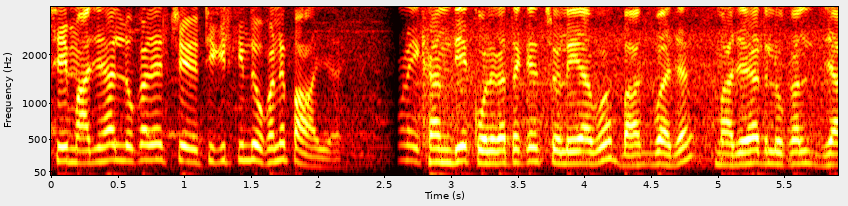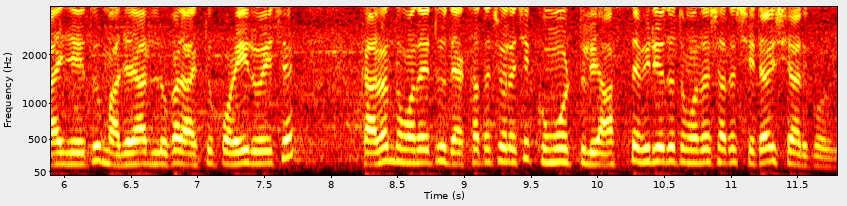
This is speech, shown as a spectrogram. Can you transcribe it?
সেই মাঝেরহাট লোকালের টিকিট কিন্তু ওখানে পাওয়া যায়। আমরা এখান দিয়ে কলকাতাকে চলে যাব, বাগবাজার। মাঝেরহাট লোকাল যায় যেহেতু, মাঝেরহাট লোকাল একটু পরেই রয়েছে। কারণ তোমাদের একটু দেখাতে চলেছে কুমোরটুলি আসছে ভিডিওতে তোমাদের সাথে সেটাই শেয়ার করব।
